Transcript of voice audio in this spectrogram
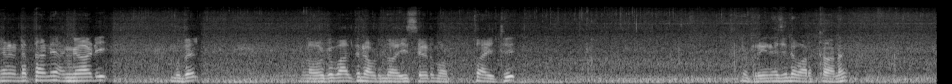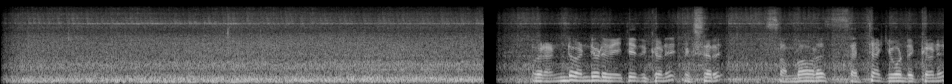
അങ്ങനെ ഇടത്താണി അങ്ങാടി മുതൽ ലോകപാലത്തിന്റെ അവിടുന്ന് ഈ സൈഡ് മൊത്തമായിട്ട് ഡ്രെയിനേജിന്റെ വർക്കാണ്. രണ്ട് വണ്ടി ഇവിടെ വെയിറ്റ് ചെയ്ത് നിൽക്കുകയാണ് മിക്സർ സംഭവം അവിടെ സെറ്റാക്കിക്കൊണ്ട് നിൽക്കുകയാണ്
